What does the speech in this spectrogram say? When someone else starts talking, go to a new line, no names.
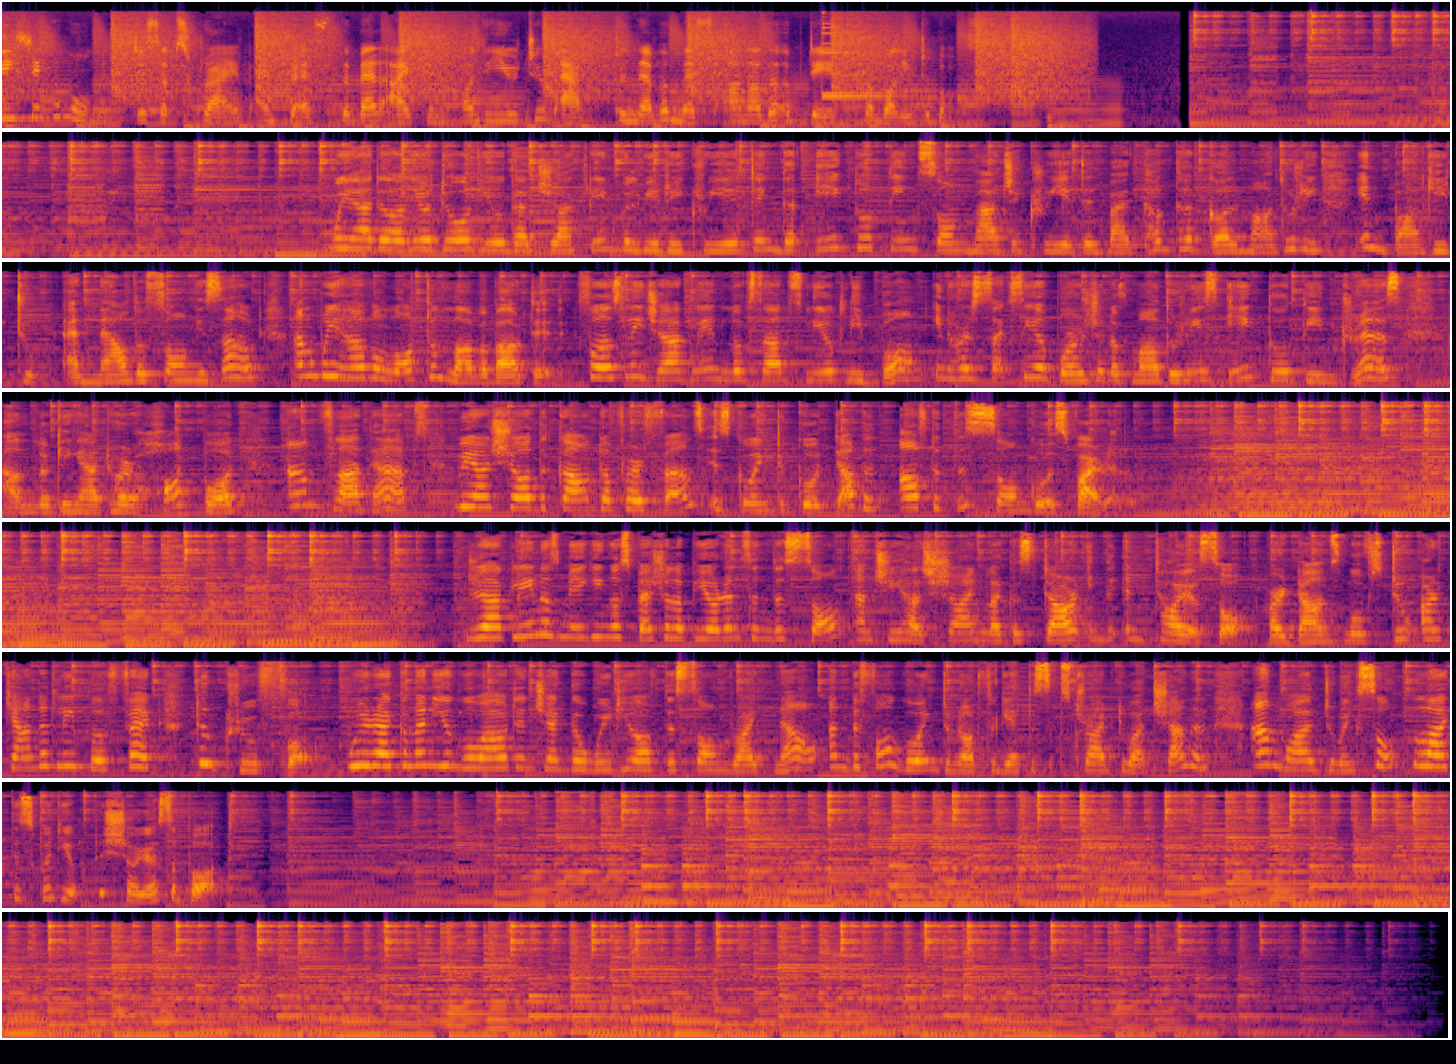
Please take a moment to subscribe and press the bell icon on the YouTube app to never miss another update from Bolly 2 Box.
We had earlier told you that Jacqueline will be recreating the Ek Do Teen song magic created by Dhak Dhak girl Madhuri in Baaghi 2. And now the song is out and we have a lot to love about it. Firstly, Jacqueline looks absolutely bomb in her sexier version of Madhuri's Ek Do Teen dress and looking at her hot bod and flat abs, we are sure the count of her fans is going to go double after this song goes viral. Jacqueline is making a special appearance in this song and she has shined like a star in the entire song. Her dance moves too are candidly perfect to groove for. We recommend you go out and check the video of this song right now and before going do not forget to subscribe to our channel and while doing so like this video to show your support.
